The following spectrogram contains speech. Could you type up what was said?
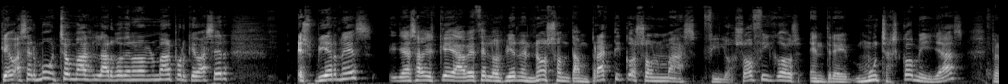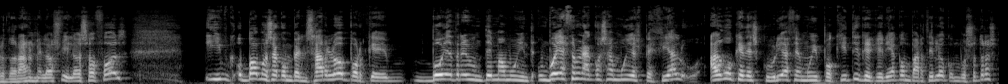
que va a ser mucho más largo de lo normal porque va a ser... Es viernes, ya sabéis que a veces los viernes no son tan prácticos, son más filosóficos, entre muchas comillas, perdonadme los filósofos, y vamos a compensarlo porque voy a traer un tema muy... Voy a hacer una cosa muy especial, algo que descubrí hace muy poquito y que quería compartirlo con vosotros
